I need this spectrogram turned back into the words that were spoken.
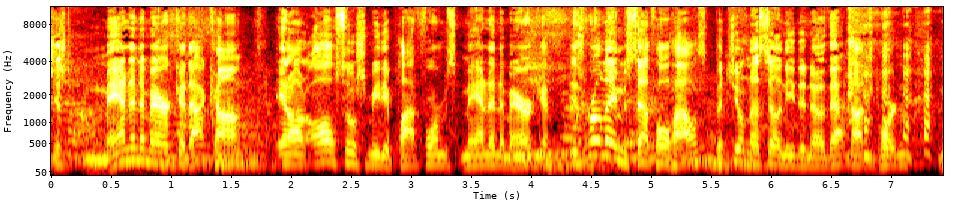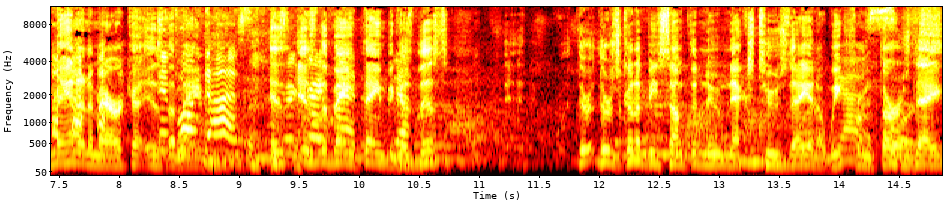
just maninamerica.com and on all social media platforms, Man in America. His real name is Seth Holehouse, but you don't necessarily need to know that. Not important. Man in America is the main us. is, is the main friends. thing because Yeah. this there, there's going to be something new next Tuesday and a week Yes. from Thursday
